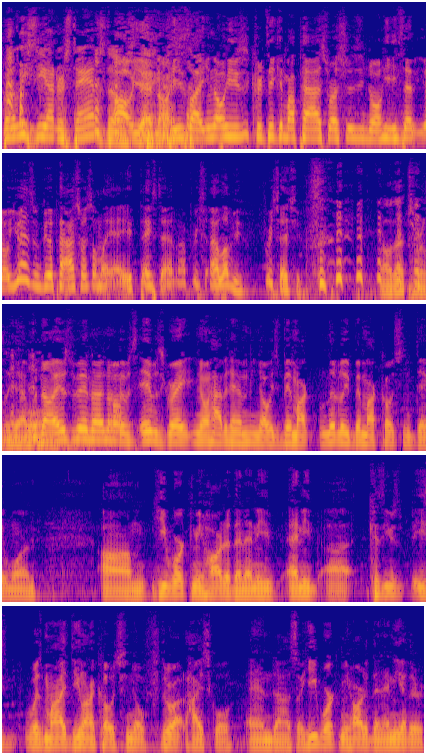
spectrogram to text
But at least he understands those. oh yeah, no, he's like, you know, he's critiquing my pass rushes. You know, he said, yo, you had some good pass rushes. I'm like, hey, thanks, Dad. I appreciate, I love you, appreciate you. Oh, that's really yeah, cool. but no, it's been, uh, no, it was, it was great. You know, having him. You know, he's been my, literally been my coach since day one. Um, he worked me harder than any, any, because he was, he was my D line coach. You know, throughout high school, and uh, so he worked me harder than any other.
